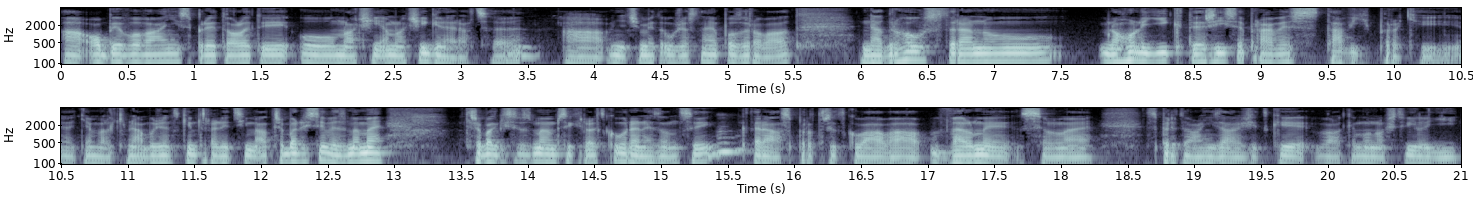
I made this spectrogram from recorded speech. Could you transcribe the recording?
a objevování spirituality u mladší a mladší generace a v něčem je to úžasné pozorovat. Na druhou stranu mnoho lidí, kteří se právě staví proti těm velkým náboženským tradicím. A třeba když si vezmeme Třeba když si vezmeme psychedelickou renesanci, mm. která zprostředkovává velmi silné spirituální zážitky velkému množství lidí,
